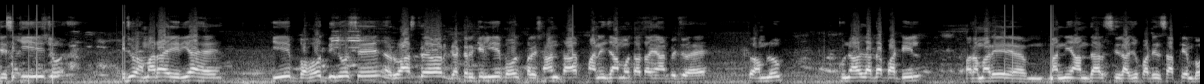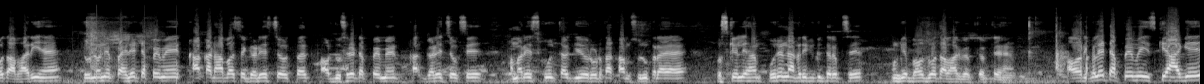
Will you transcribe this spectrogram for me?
जैसे कि ये जो ये जो हमारा एरिया है ये बहुत दिनों से रास्ते और गटर के लिए बहुत परेशान था, पानी जाम होता था यहाँ पे जो है। तो हम लोग कुणाल दादा पाटिल और हमारे माननीय आमदार श्री राजू पाटिल साहब के हम बहुत आभारी हैं। कि उन्होंने पहले टप्पे में काका ढाबा से गणेश चौक तक और दूसरे टप्पे में गणेश चौक से हमारे स्कूल तक जो रोड का काम शुरू कराया है। उसके लिए हम पूरे नागरिकों की तरफ़ से उनके बहुत बहुत आभार व्यक्त करते हैं। और अगले टप्पे में इसके आगे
